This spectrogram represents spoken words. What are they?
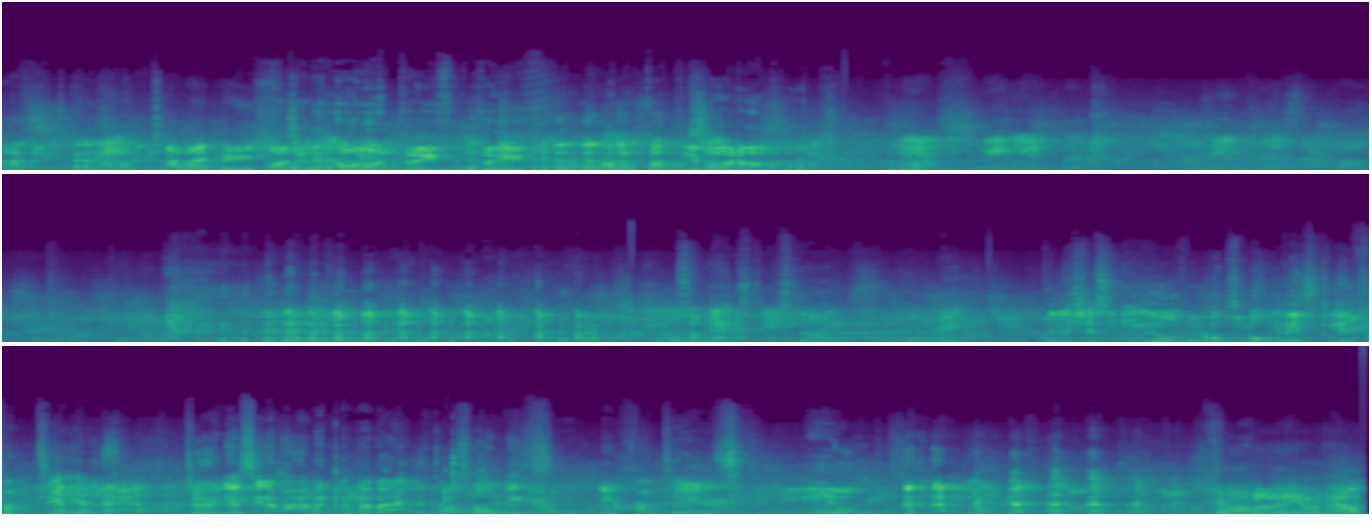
Perfect. I like beef. Oh, I said, I like beef. Beef. Fucking why not? For the rice. What's up next, Mr. Hornby? Delicious eel for Ross Hornby's New Frontiers. Join us in a moment and we're back with Ross Hornby's New Frontiers. Eel? Real bloody hell now.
